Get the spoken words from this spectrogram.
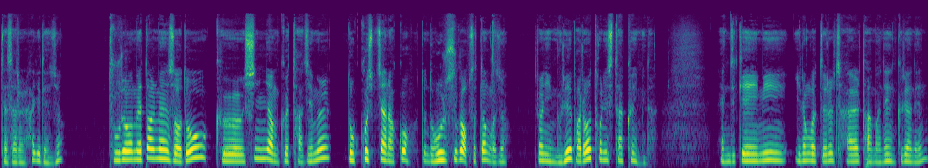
대사를 하게 되죠. 두려움에 떨면서도 그 신념, 그 다짐을 놓고 싶지 않았고 또 놓을 수가 없었던 거죠. 그런 인물이 바로 토니 스타크입니다. 엔드게임이 이런 것들을 잘 담아낸, 그려낸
